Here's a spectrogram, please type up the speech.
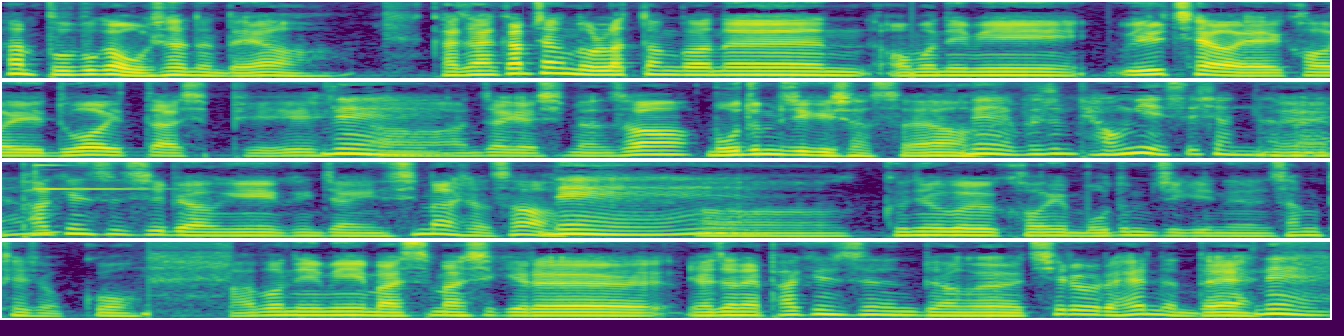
한 부부가 오셨는데요. 가장 깜짝 놀랐던 거는 어머님이 휠체어에 거의 누워 있다시피 네. 어, 앉아 계시면서 못 움직이셨어요. 네, 무슨 병이 있으셨나 봐요. 네, 파킨슨씨 병이 굉장히 심하셔서 네. 어, 근육을 거의 못 움직이는 상태셨고 아버님이 말씀하시기를 예전에 파킨슨 병을 치료를 했는데 네.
